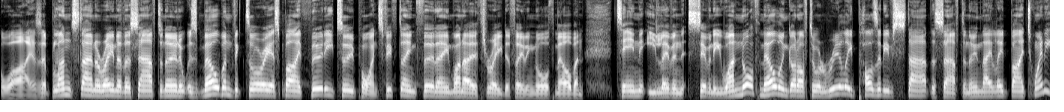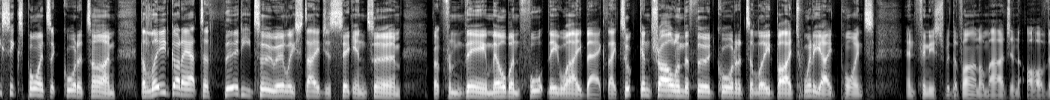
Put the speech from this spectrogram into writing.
wise. At Blundstone Arena this afternoon, it was Melbourne victorious by 32 points, 15 13 103, defeating North Melbourne 10 11 71. North Melbourne got off to a really positive start this afternoon. They led by 26 points at quarter time. The lead got out to 32 early stages second term. But from there, Melbourne fought their way back. They took control in the third quarter to lead by 28 points and finished with the final margin of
